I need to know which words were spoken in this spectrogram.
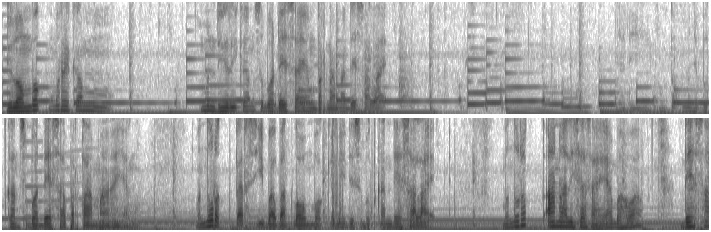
Di Lombok mereka mendirikan sebuah desa yang bernama Desa Lai. Jadi untuk menyebutkan sebuah desa pertama yang menurut versi Babat Lombok ini disebutkan desa Lai. Menurut analisa saya bahwa desa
